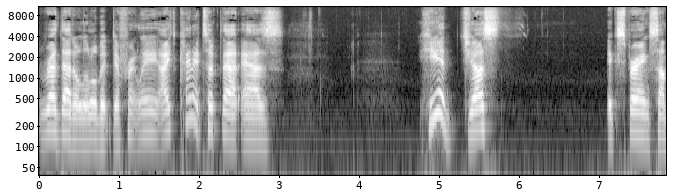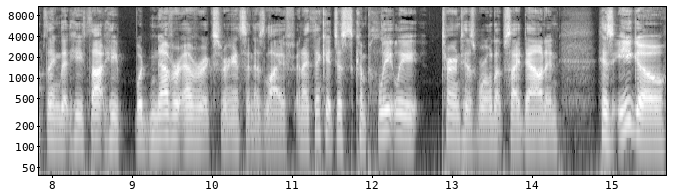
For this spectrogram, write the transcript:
read that a little bit differently. I kind of took that as he had just experienced something that he thought he would never ever experience in his life and i think it just completely turned his world upside down and his ego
